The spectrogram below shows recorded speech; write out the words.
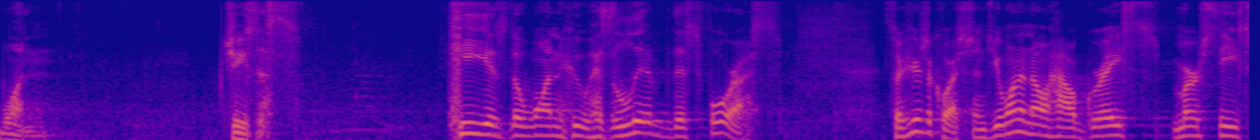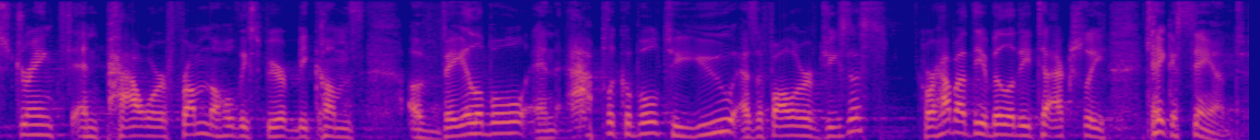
one Jesus. He is the one who has lived this for us. So here's a question Do you want to know how grace, mercy, strength, and power from the Holy Spirit becomes available and applicable to you as a follower of Jesus? Or how about the ability to actually take a stand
